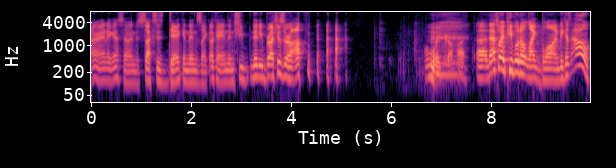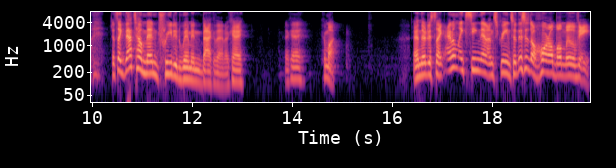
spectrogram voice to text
all right, I guess so. And just sucks his dick, and then it's like, okay. And then she, then he brushes her off. Oh my god. Uh, that's why people don't like blonde because oh, it's like that's how men treated women back then. Okay, okay, come on. And they're just like, I don't like seeing that on screen, so this is a horrible movie.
